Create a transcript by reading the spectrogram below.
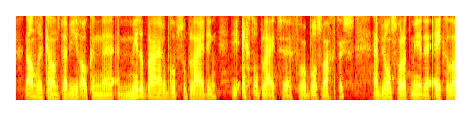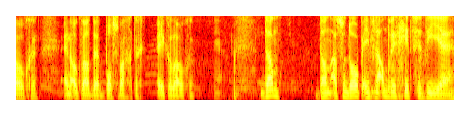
Aan de andere kant, we hebben hier ook een, een middelbare beroepsopleiding die echt opleidt voor boswachters. En bij ons wordt het meer de ecologen en ook wel de boswachter-ecologen. Ja. Dan dan Assendorp, een van de andere gidsen die, uh,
